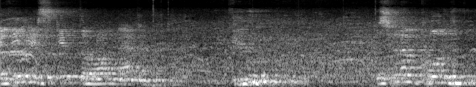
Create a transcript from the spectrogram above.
I think I skipped the wrong banner. I should have pulled.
